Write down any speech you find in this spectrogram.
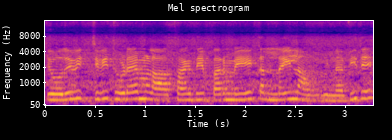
ਤੇ ਉਹਦੇ ਵਿੱਚ ਵੀ ਥੋੜਾ ਜਿਹਾ ਮਿਲਾ ਸਕਦੇ ਪਰ ਮੈਂ ਇਹ ਇਕੱਲਾ ਹੀ ਲਾਉਂਗੀ ਨਦੀ ਦੇ।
